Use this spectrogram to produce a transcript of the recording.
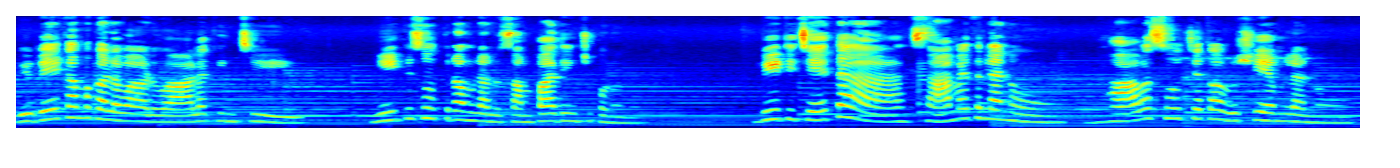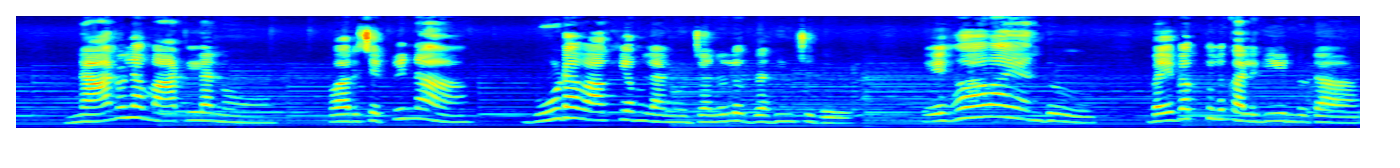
వివేకము గలవాడు ఆలకించి నీతి సూత్రములను సంపాదించుకును. వీటి చేత సామెతలను భావసూచక విషయములను జ్ఞానుల మాటలను వారు చెప్పిన గూఢవాక్యములను జనులు గ్రహించుదురు. యెహోవాయందు భయభక్తులు కలిగి ఉండుట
